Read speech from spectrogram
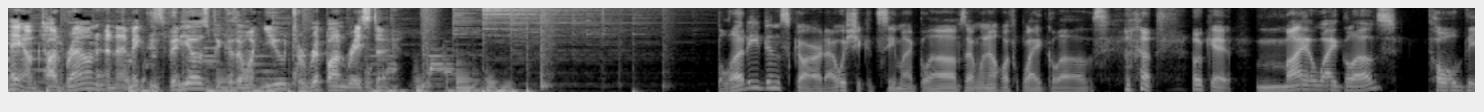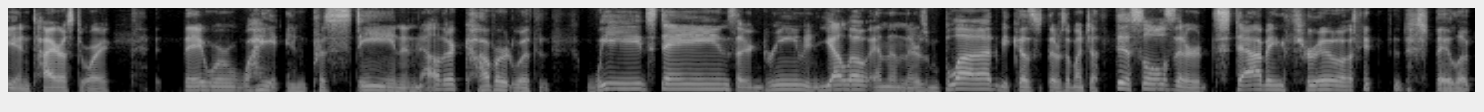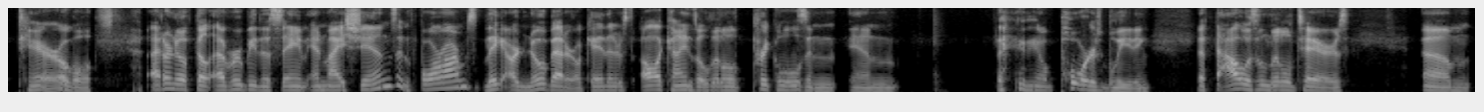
Hey, I'm Todd Brown, and I make these videos because I want you to rip on race day. Bloodied and scarred. I wish you could see my gloves. I went out with white gloves. okay, my white gloves told the entire story. They were white and pristine, and now they're covered with weed stains. They're green and yellow, and then there's blood because there's a bunch of thistles that are stabbing through. they look terrible. I don't know if they'll ever be the same. And my shins and forearms, they are no better. Okay, there's all kinds of little prickles and and you know pores bleeding, a thousand little tears. Um,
